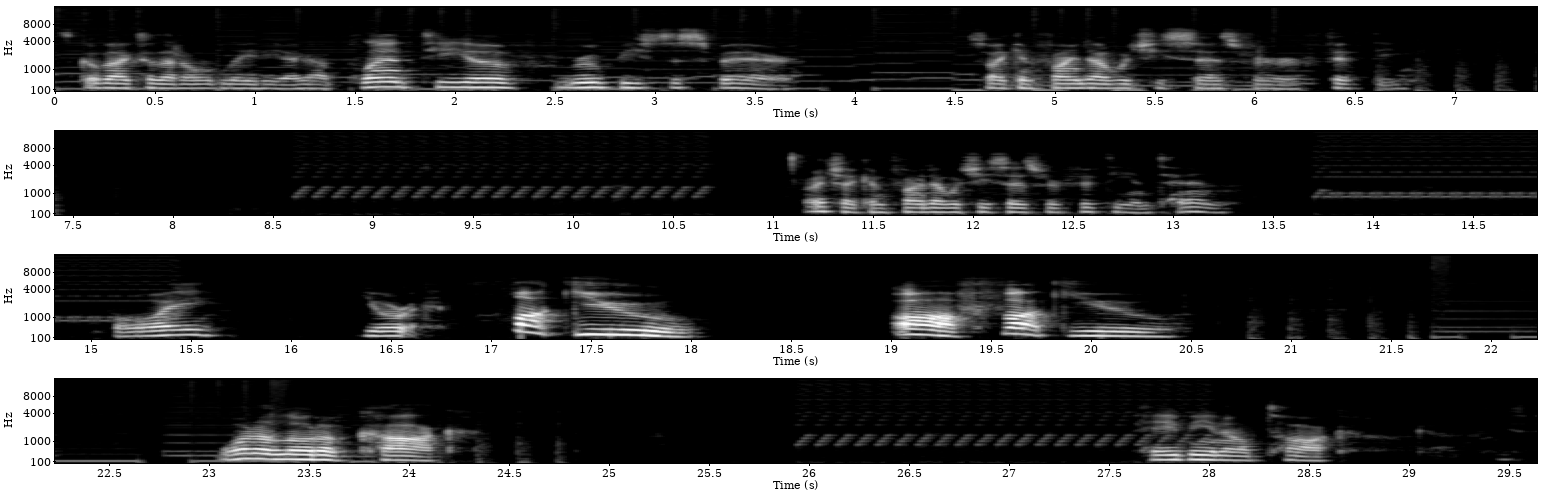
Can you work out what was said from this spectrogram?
Let's go back to that old lady. I got plenty of rupees to spare. So I can find out what she says for 50. Actually, I can find out what she says for 50 and 10. Boy, you're... Fuck you! Oh, fuck you. What a load of cock. Pay me and I'll talk. God, please.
